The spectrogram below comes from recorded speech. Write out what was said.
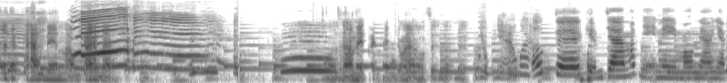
Can đen lòng can này Sao này phải thay mà không sử dụng được. Nhục nhã quá. Ok kiểm tra mắt nhẹ nè màu nào nhạt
